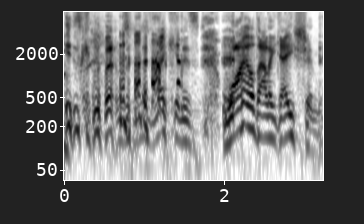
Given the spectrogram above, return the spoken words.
He's gonna, making this wild allegation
